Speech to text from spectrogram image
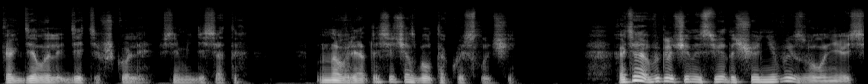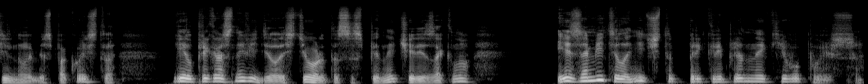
как делали дети в школе в 70-х. Но вряд ли сейчас был такой случай. Хотя выключенный свет еще не вызвал у нее сильного беспокойства, Гейл прекрасно видела Стюарта со спины через окно и заметила нечто прикрепленное к его поясу.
